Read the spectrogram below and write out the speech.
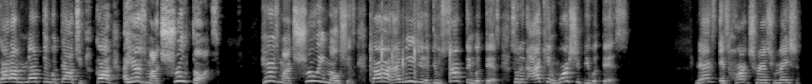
God, I'm nothing without you. God, here's my true thoughts. Here's my true emotions. God, I need you to do something with this so that I can worship you with this. Next is heart transformation.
